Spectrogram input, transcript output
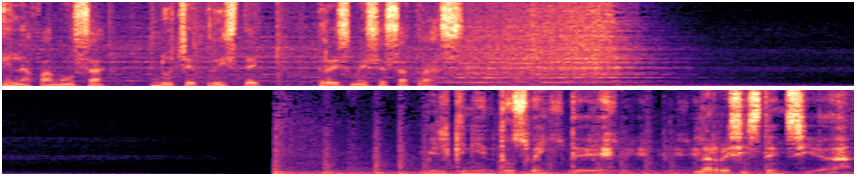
en la famosa Noche Triste tres meses atrás. ...1520... La Resistencia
